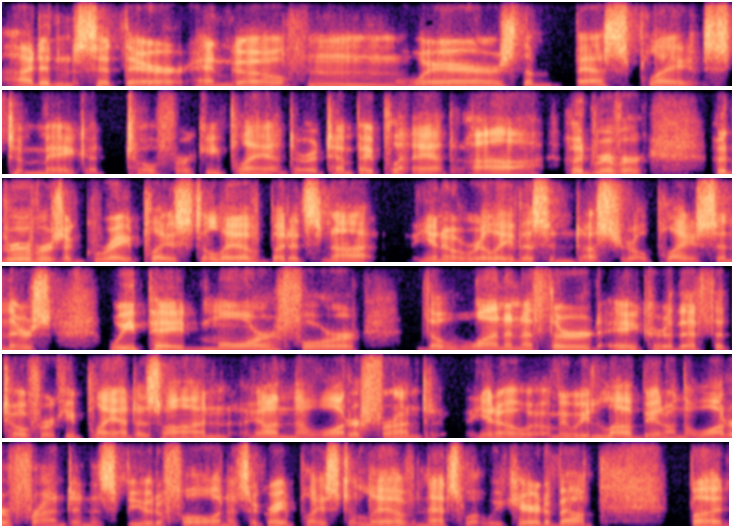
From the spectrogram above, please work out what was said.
I didn't sit there and go, hmm, where's the best place to make a Tofurky plant or a tempeh plant? Ah, Hood River. Hood River is a great place to live, but it's not you know, really this industrial place. And there's, we paid more for the one and a third acre that the Tofurkey plant is on on the waterfront. You know, I mean, we love being on the waterfront and it's beautiful and it's a great place to live. And that's what we cared about. But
